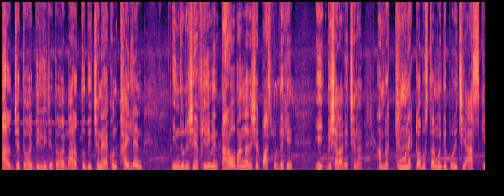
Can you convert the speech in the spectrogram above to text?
ভারত যেতে হয়, দিল্লি যেতে হয়, ভারত তো দিচ্ছে না। এখন থাইল্যান্ড, ইন্দোনেশিয়া ফিলিপিন তারাও বাংলাদেশের পাসপোর্ট দেখে এই ভিসা লাগাচ্ছে না আমরা কেমন একটা অবস্থার মধ্যে পড়েছি। আজকে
